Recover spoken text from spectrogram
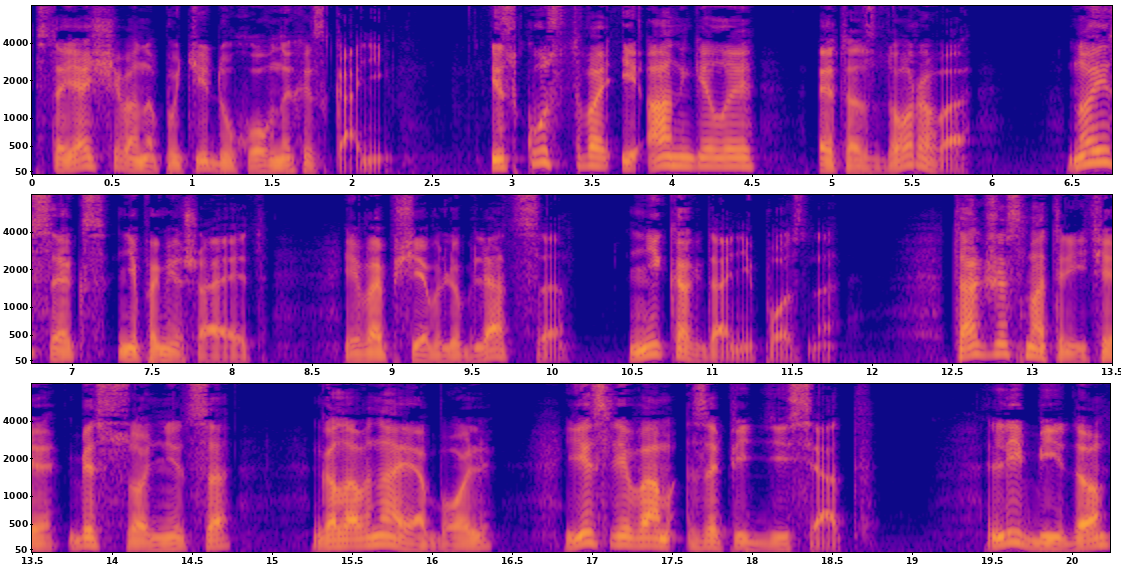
стоящего на пути духовных исканий. Искусство и ангелы – это здорово, но и секс не помешает, и вообще влюбляться никогда не поздно. Также смотрите «Бессонница», «Головная боль», если вам за 50, либидо,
